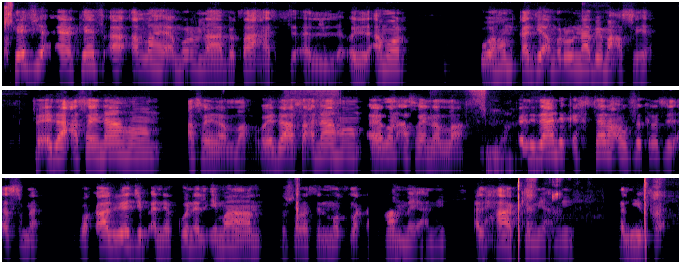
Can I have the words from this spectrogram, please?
كيف كيف الله يأمرنا بطاعة اولي الأمر وهم قد يأمرون بمعصية؟ فإذا عصيناهم عصينا الله وإذا أطعناهم أيضا عصينا الله. فلذلك اخترعوا فكرة الاسماء وقالوا يجب أن يكون الإمام بصورة مطلقة عامة يعني الحاكم يعني خليفة.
